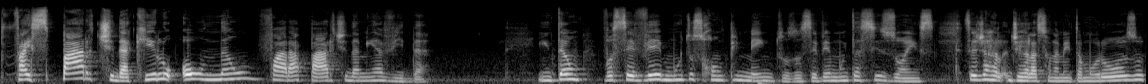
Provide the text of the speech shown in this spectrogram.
faz parte daquilo ou não fará parte da minha vida. Então, você vê muitos rompimentos, você vê muitas cisões, seja de relacionamento amoroso,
